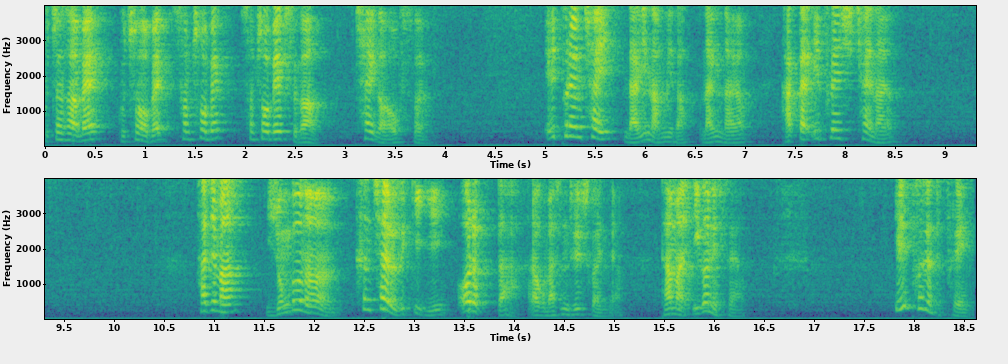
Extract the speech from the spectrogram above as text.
9400, 9500, 3500, 3500X가 차이가 없어요. 1프레임 차이 나긴 납니다. 나긴 나요. 각각 1프레임씩 차이 나요. 하지만 이 정도는 큰 차이를 느끼기 어렵다라고 말씀드릴 수가 있네요. 다만 이건 있어요. 1% 프레임.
